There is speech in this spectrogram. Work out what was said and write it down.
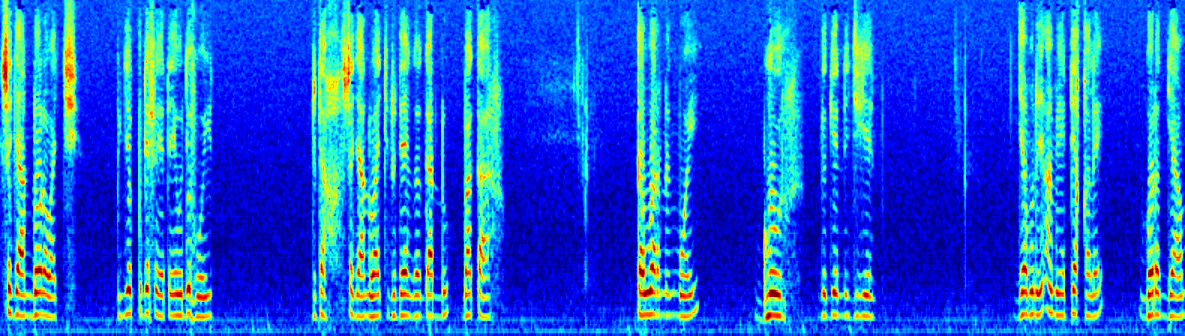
sa jaan door a wàcc. Bu ñëpp defee te yow defoo it du tax sa jaan wàcc du dee nga gàddu bàkkaar. Kam war nag mooy góor nga génn jigéen jamono ñu amee teqale gor ak jaam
